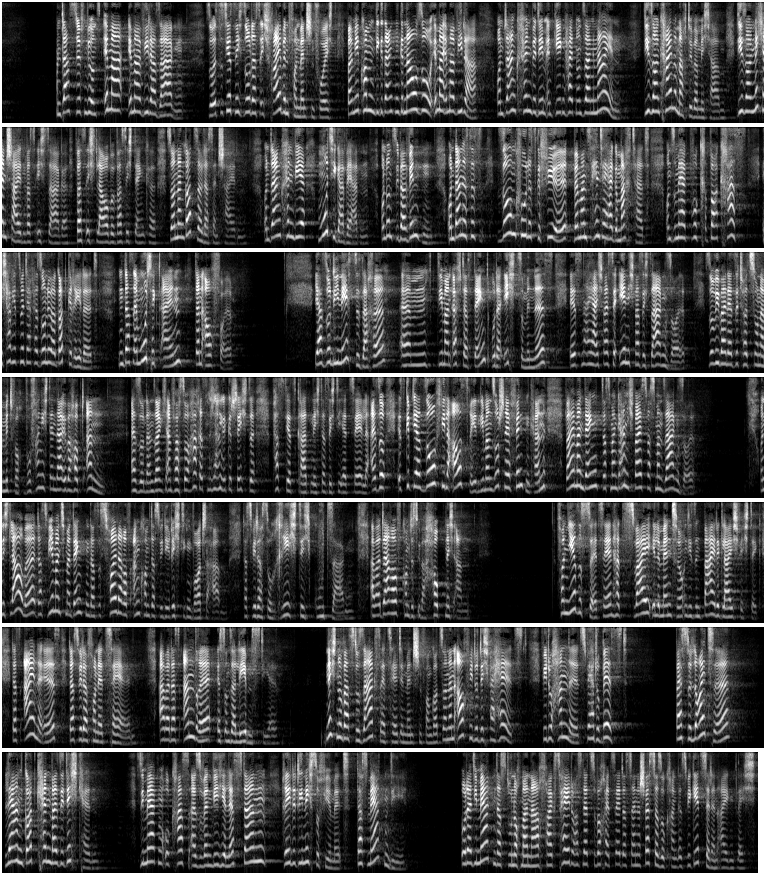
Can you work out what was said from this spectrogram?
Und das dürfen wir uns immer, immer wieder sagen. So ist es jetzt nicht so, dass ich frei bin von Menschenfurcht. Bei mir kommen die Gedanken genau so, immer, immer wieder. Und dann können wir dem entgegenhalten und sagen, nein, die sollen keine Macht über mich haben. Die sollen nicht entscheiden, was ich sage, was ich glaube, was ich denke, sondern Gott soll das entscheiden. Und dann können wir mutiger werden und uns überwinden. Und dann ist es so ein cooles Gefühl, wenn man es hinterher gemacht hat und so merkt, boah, krass, ich habe jetzt mit der Person über Gott geredet. Und das ermutigt einen dann auch voll. Ja, so die nächste Sache, ähm, die man öfters denkt, oder ich zumindest, ist, naja, ich weiß ja eh nicht, was ich sagen soll. So wie bei der Situation am Mittwoch. Wo fange ich denn da überhaupt an? Also dann sage ich einfach so, ach, ist eine lange Geschichte, passt jetzt gerade nicht, dass ich die erzähle. Also es gibt ja so viele Ausreden, die man so schnell finden kann, weil man denkt, dass man gar nicht weiß, was man sagen soll. Und ich glaube, dass wir manchmal denken, dass es voll darauf ankommt, dass wir die richtigen Worte haben, dass wir das so richtig gut sagen. Aber darauf kommt es überhaupt nicht an. Von Jesus zu erzählen hat zwei Elemente und die sind beide gleich wichtig. Das eine ist, dass wir davon erzählen, aber das andere ist unser Lebensstil. Nicht nur, was du sagst, erzählt den Menschen von Gott, sondern auch, wie du dich verhältst, wie du handelst, wer du bist. Weißt du, Leute lernen Gott kennen, weil sie dich kennen. Sie merken, oh krass, also wenn wir hier lästern, redet die nicht so viel mit. Das merken die. Oder die merken, dass du nochmal nachfragst, hey, du hast letzte Woche erzählt, dass deine Schwester so krank ist. Wie geht's dir denn eigentlich?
